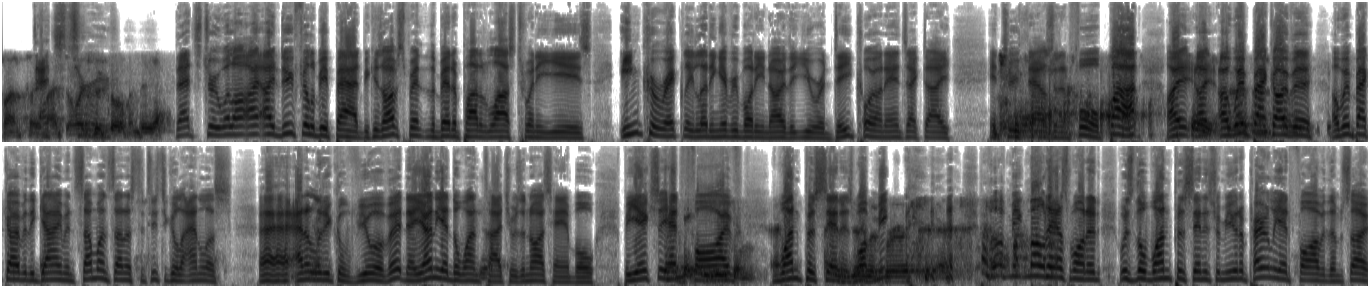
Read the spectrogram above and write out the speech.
fun too, mate. That's always true. good talking to you. That's true. Well, I, I do feel a bit bad because I've spent the better part of the last 20 years incorrectly letting everybody know that you were a decoy on Anzac Day in 2004. But I, I, I went back over I went back over the game and someone's done a statistical analyst uh, analytical view of it. Now you only had the one touch. It was a nice handball, but you actually had five one percenters. What Mick what Mick Malthouse wanted was the one percenters from you, and apparently had five of them. So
